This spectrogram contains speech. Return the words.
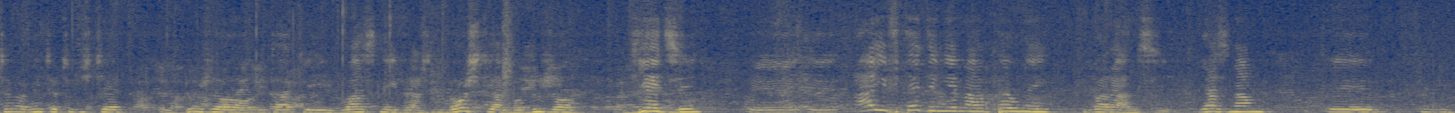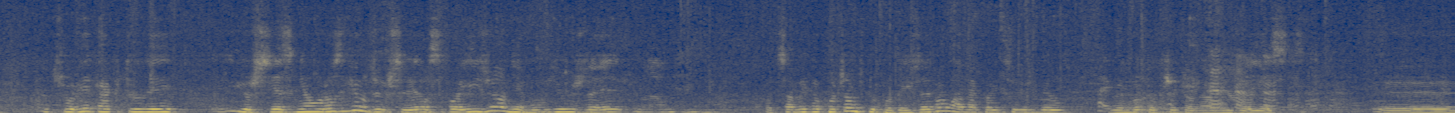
Trzeba mieć oczywiście dużo takiej własnej wrażliwości albo dużo wiedzy, yy, yy, a i wtedy nie ma pełnej gwarancji. Ja znam yy, człowieka, który już się z nią rozwiódłszy o swojej żonie, mówił, że od samego początku podejrzewał, a na końcu już był głęboko przekonany, że jest yy,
